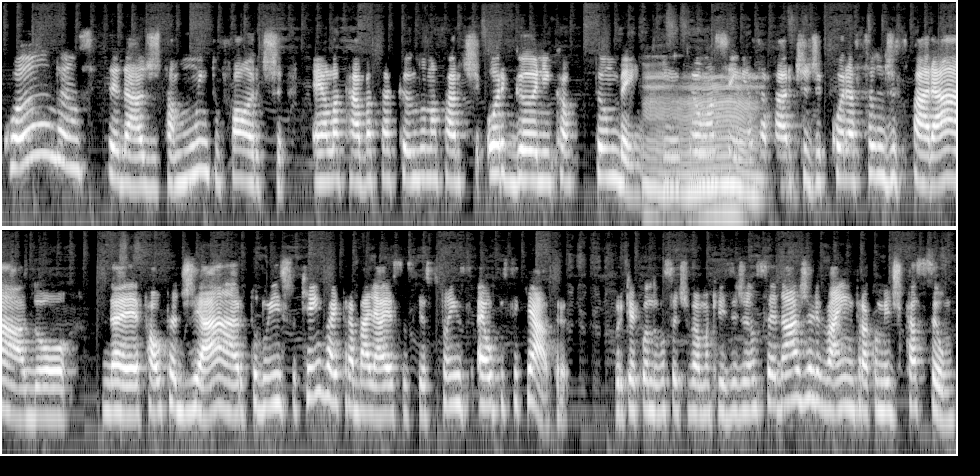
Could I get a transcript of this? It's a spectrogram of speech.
Quando a ansiedade está muito forte, ela acaba atacando na parte orgânica também. Hum. Então, assim, essa parte de coração disparado, né, falta de ar, tudo isso, quem vai trabalhar essas questões é o psiquiatra. Porque quando você tiver uma crise de ansiedade, ele vai entrar com medicação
